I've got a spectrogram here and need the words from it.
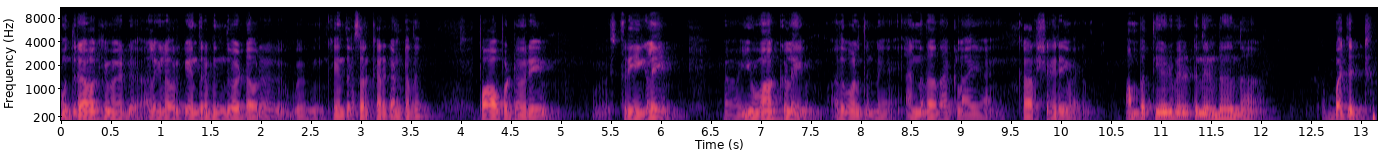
മുദ്രാവാക്യമായിട്ട് അല്ലെങ്കിൽ അവർ കേന്ദ്ര ബിന്ദുവായിട്ട് അവർ കേന്ദ്ര സർക്കാർ കണ്ടത് പാവപ്പെട്ടവരെയും സ്ത്രീകളെയും യുവാക്കളെയും അതുപോലെ തന്നെ അന്നദാതാക്കളായ കർഷകരെയുമായിരുന്നു. അമ്പത്തിയേഴ് മിനിറ്റ് നീണ്ടു നിന്ന ബജറ്റ്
